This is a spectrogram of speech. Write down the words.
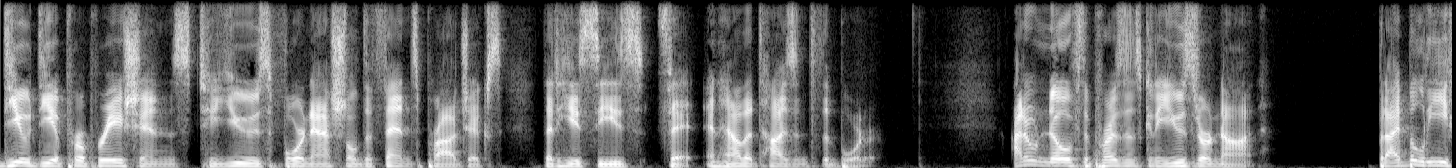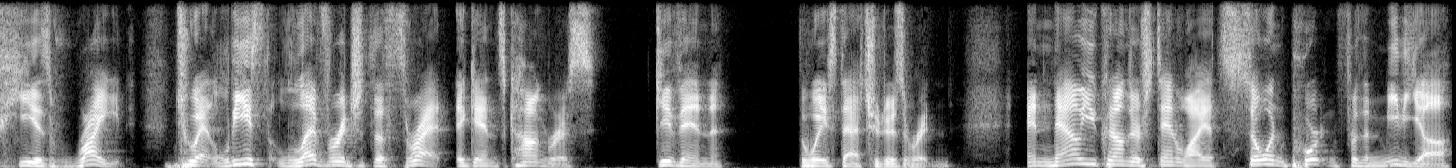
DoD appropriations to use for national defense projects that he sees fit and how that ties into the border. I don't know if the president's going to use it or not, but I believe he is right to at least leverage the threat against Congress given the way statute is written. And now you can understand why it's so important for the media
